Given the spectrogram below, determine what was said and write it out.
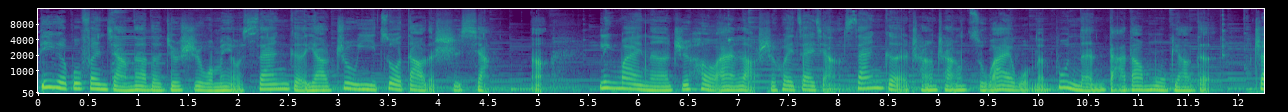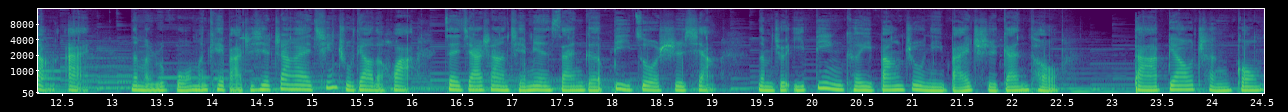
第一个部分讲到的就是我们有三个要注意做到的事项啊。另外呢，之后安老师会再讲三个常常阻碍我们不能达到目标的障碍。那么，如果我们可以把这些障碍清除掉的话，再加上前面三个必做事项。那么就一定可以帮助你百尺竿头达标成功。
